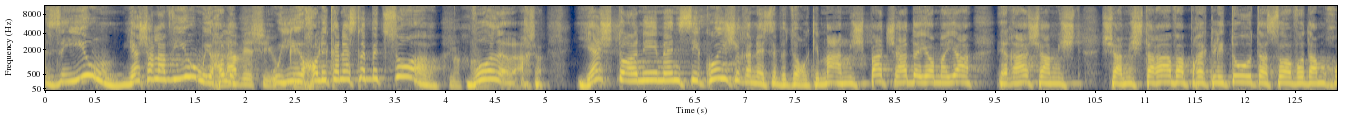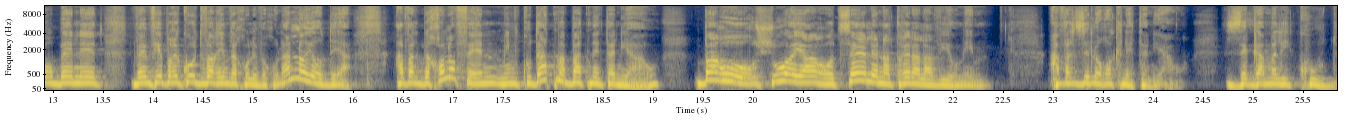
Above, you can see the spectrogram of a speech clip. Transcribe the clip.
זה איום, יש עליו איום, הוא יכול, עליו יש איום, הוא כן. יכול להיכנס לבית סוהר. נכון. והוא, עכשיו, יש טוענים אין סיכוי שייכנס לבית סוהר, כי מה, המשפט שעד היום היה, הראה שהמש, שהמשטרה והפרקליטות עשו עבודה מחורבנת, והם פברקו דברים וכולי וכולי, אני לא יודע. אבל בכל אופן, מנקודת מבט נתניהו, ברור שהוא היה רוצה לנטרל עליו איומים. אבל זה לא רק נתניהו. זה גם הליכוד.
